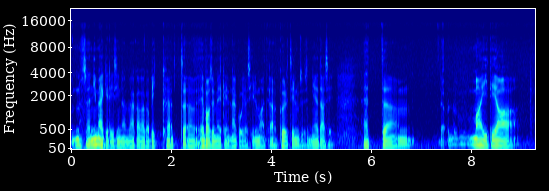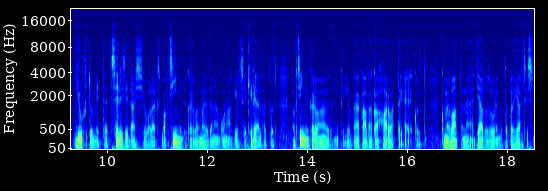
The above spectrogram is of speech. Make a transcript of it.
noh, see nimekiri siin on väga-väga pikk, et äh, ebasümmeetriline nägu ja silmad ja kõõrtsilmsus ja nii edasi. et ähm, ma ei tea juhtumit, et selliseid asju oleks vaktsiinide kõrvalmõjudena kunagi üldse kirjeldatud. vaktsiinide kõrvalmõjud on ikkagi väga-väga harvad tegelikult, kui me vaatame teadusuuringute põhjal siis.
